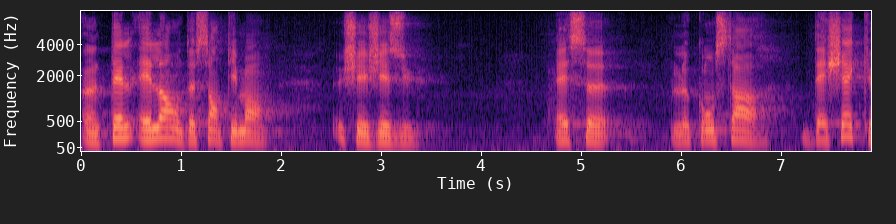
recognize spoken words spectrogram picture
un tel élan de sentiment chez Jésus? Est-ce le constat d'échec,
